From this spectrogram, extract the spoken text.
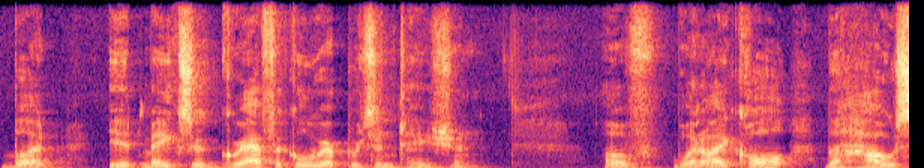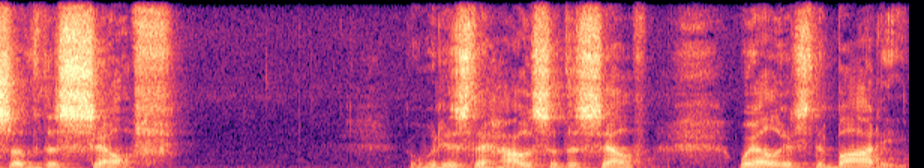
But it makes a graphical representation of what I call the house of the self. What is the house of the self? Well, it's the body,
